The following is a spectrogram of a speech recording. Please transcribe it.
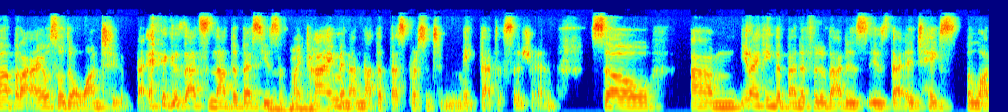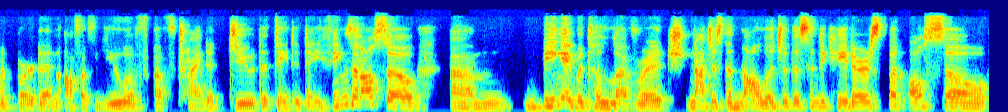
Uh, but I also don't want to, right? because that's not the best use of my mm-hmm. time, and I'm not the best person to make that decision. So um, you know, I think the benefit of that is is that it takes a lot of burden off of you of of trying to do the day to day things, and also um, being able to leverage not just the knowledge of the syndicators, but also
